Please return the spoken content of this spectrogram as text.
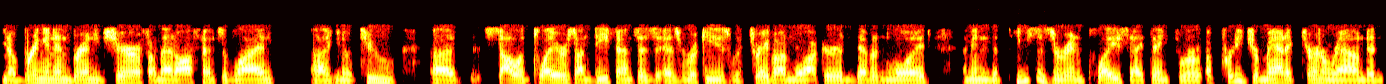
you know, bringing in Brandon Scherff on that offensive line. Uh, you know, two uh, solid players on defense as as rookies with Travon Walker and Devin Lloyd. I mean, the pieces are in place. I think for a pretty dramatic turnaround. And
